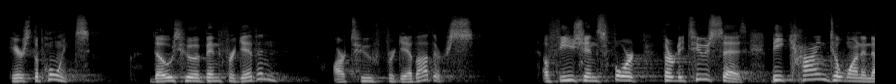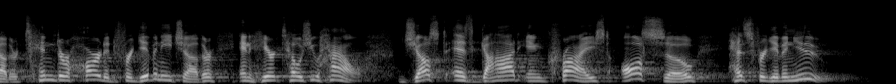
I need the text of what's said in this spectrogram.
Here's the point those who have been forgiven are to forgive others. Ephesians 4:32 says, "Be kind to one another, tender-hearted, forgiving each other." And here it tells you how just as God in Christ also has forgiven you.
